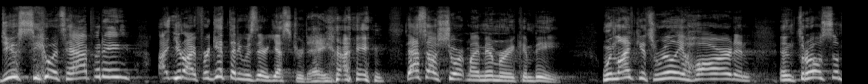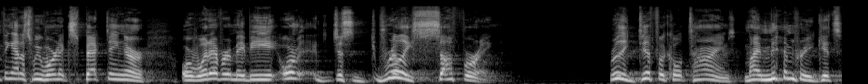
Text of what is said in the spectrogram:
Do you see what's happening? I, you know, I forget that he was there yesterday. I mean, that's how short my memory can be. When life gets really hard and, and throws something at us we weren't expecting, or, or whatever it may be, or just really suffering, really difficult times, my memory gets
